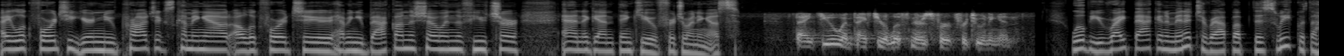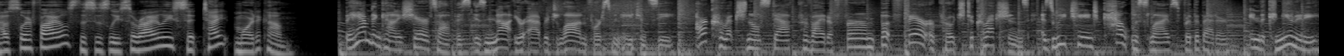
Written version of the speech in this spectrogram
I look forward to your new projects coming out. I'll look forward to having you back on the show in the future. And again, thank you for joining us. Thank you, and thanks to your listeners for, for tuning in. We'll be right back in a minute to wrap up this week with the Hustler Files. This is Lisa Riley. Sit tight, more to come. The Hampden County Sheriff's Office is not your average law enforcement agency. Our correctional staff provide a firm but fair approach to corrections as we change countless lives for the better. In the community,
